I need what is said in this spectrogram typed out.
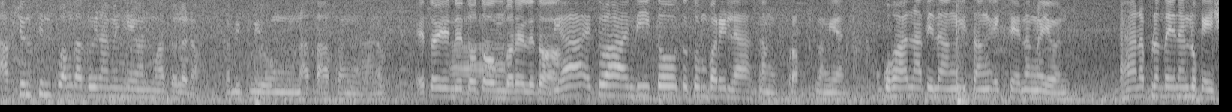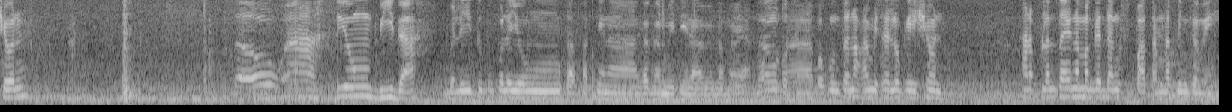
action scene po ang gagawin namin ngayon mga tol. Ano? Kami po yung nataasang ano. Ito yung hindi Ah, totoong baril ito ha. Kaya ito ha, hindi ito tutumbaril ha. Isang props lang yan. Kukuha natin ang isang eksena ngayon. Hahanap lang tayo ng location. So, ah, yung bida. Bali ito po pala yung sasakyan na gagamitin namin mamaya. Ah, papunta na kami sa location. Hanap lang tayo ng magandang spot. Hanapin kami.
